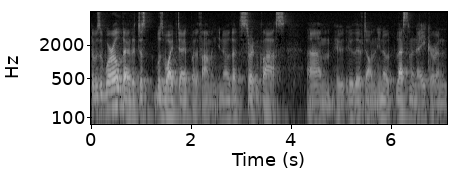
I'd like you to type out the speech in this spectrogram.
there was a world there that just was wiped out by the famine. You know, that certain class um, who who lived on, you know, less than an acre and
